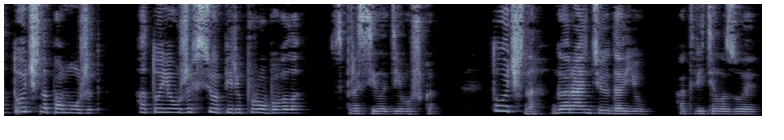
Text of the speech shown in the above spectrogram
точно поможет, а то я уже все перепробовала», — спросила девушка. «Точно, гарантию даю», — ответила Зоя.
